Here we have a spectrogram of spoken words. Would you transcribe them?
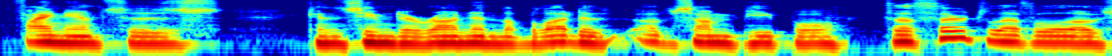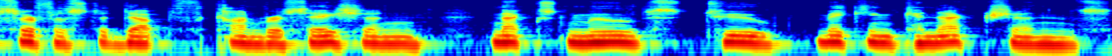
finances can seem to run in the blood of, of some people. The third level of surface to depth conversation next moves to making connections.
